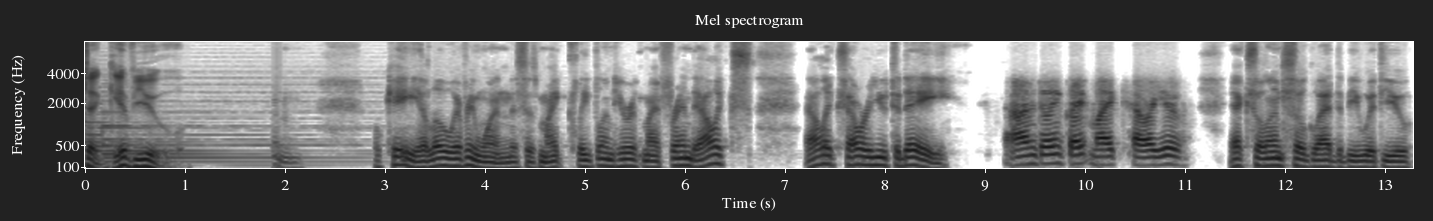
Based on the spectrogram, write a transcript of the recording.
to give you. Okay, hello everyone. This is Mike Cleveland here with my friend Alex. Alex, how are you today? I'm doing great, Mike. How are you? Excellent. So glad to be with you.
